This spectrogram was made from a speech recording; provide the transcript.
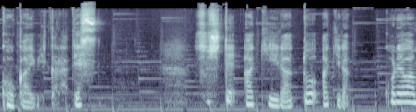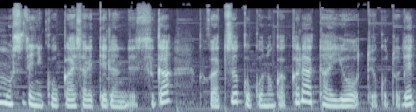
公開日からです。そしてアキラとアキラこれはもうすでに公開されてるんですが月9日から対応ということで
